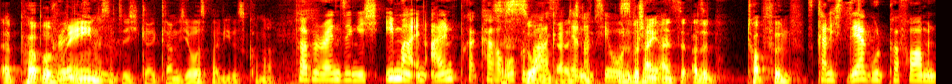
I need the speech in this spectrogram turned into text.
Äh, Purple Rain ist natürlich gra- grandios bei Liebeskummer. Purple Rain singe ich immer in allen so Karaoke-Bars geiles der Lied. Nation. Das ist wahrscheinlich eins, der, also Top 5. Das kann ich sehr gut performen.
